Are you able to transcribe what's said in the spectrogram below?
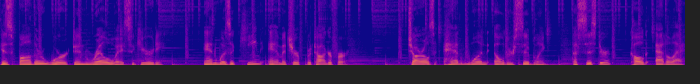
His father worked in railway security and was a keen amateur photographer. Charles had one elder sibling, a sister called Adelaide.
